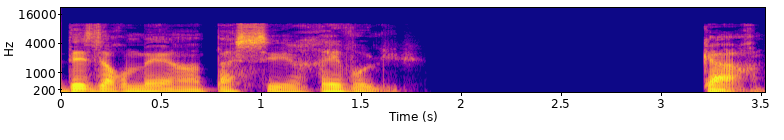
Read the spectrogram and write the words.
désormais à un passé révolu. Car,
